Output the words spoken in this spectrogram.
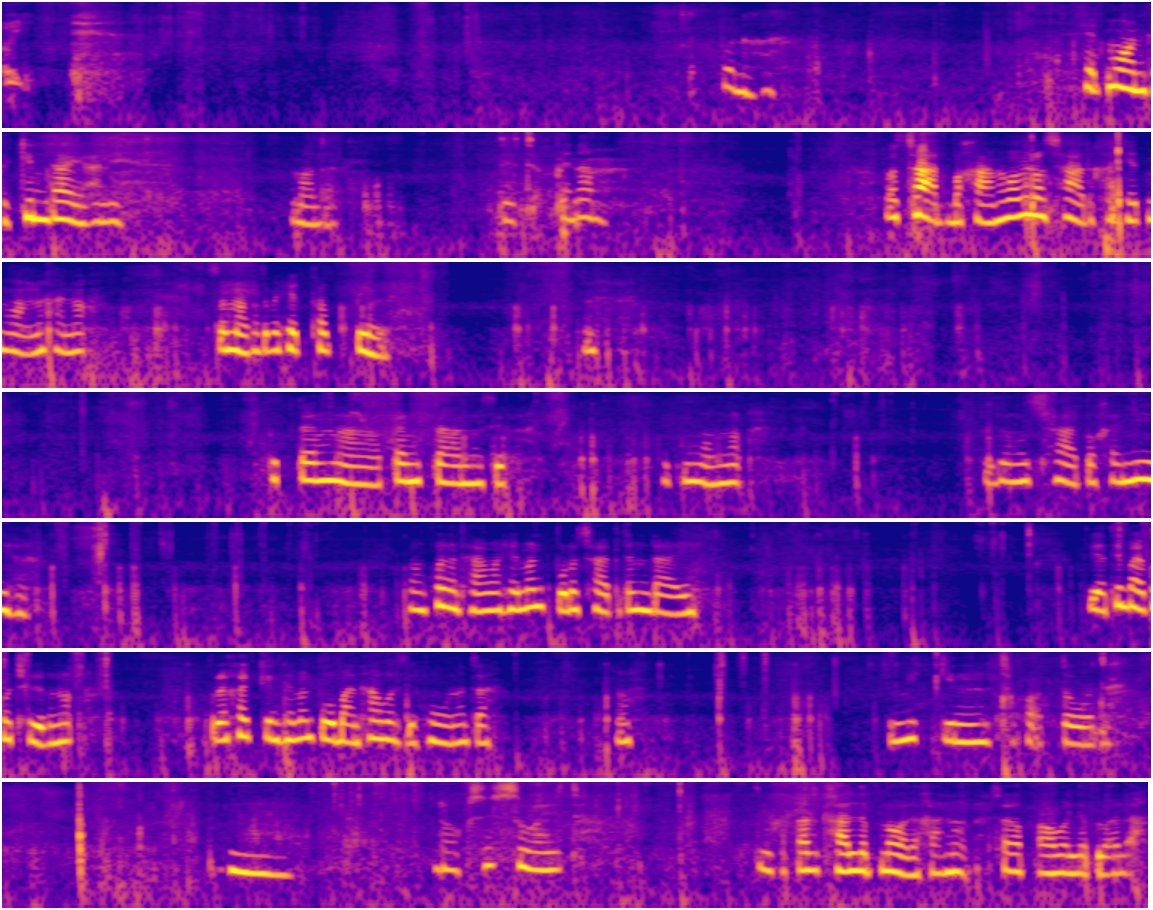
อุ้ย ปุ่นนะคะเห็ดมอนก็กินได้ค่ะนี่มาแต่นี่เดี๋ยวจะไปนำรสชาติบะคะไม่ว่าไม่รสชาติค่ะเห็ดมอนนะคะเนาะส่วนมากก็จะเป็นเห็ดท็อปปิ้งไปแต่งหน้าแต่งจานสิเห็ดมอนเนาะเป็นเรื่องรสชาติตัวใครมีค่ะางคนก็ถามว่าเห็นมันปูรชาติเป็นจังใดเดี๋ยวอธิบายก็ถึงเนาะบ่ได้เคยกินเห็นมันปูบานเท่ากับสีโหนะจ๊ะเนาะจะมีกินเฉพาะโตจ้ะอืมดอกสวยๆจ้ะตีกระตัดคันเรียบร้อยแล้วค่ะนู่นใส่กระเป๋าไว้เรียบร้อยละ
